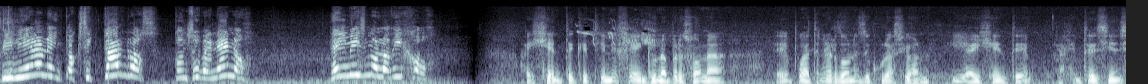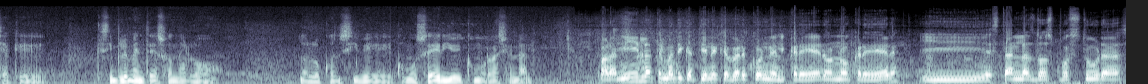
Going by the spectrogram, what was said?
Vinieron a intoxicarnos con su veneno. Él mismo lo dijo. Hay gente que tiene fe en que una persona eh, pueda tener dones de curación y hay gente, la gente de ciencia, que, que simplemente eso no lo, no lo concibe como serio y como racional. Para mí la temática tiene que ver con el creer o no creer y están las dos posturas.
